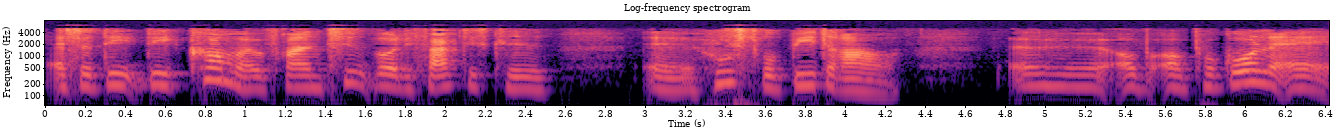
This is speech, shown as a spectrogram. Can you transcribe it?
Altså det, det kommer jo fra en tid, hvor det faktisk hed øh, hustrubidrag. Øh, og, og på grund af,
